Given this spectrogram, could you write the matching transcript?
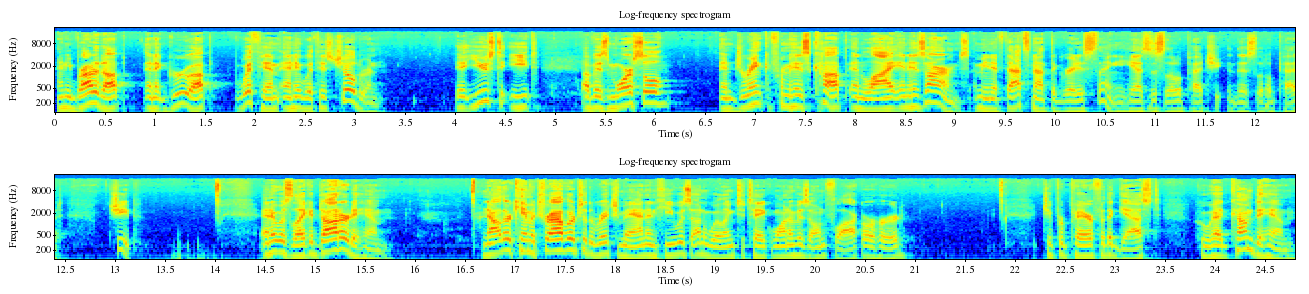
And he brought it up, and it grew up with him and with his children. It used to eat of his morsel and drink from his cup and lie in his arms. I mean, if that's not the greatest thing, he has this little pet, this little pet sheep, and it was like a daughter to him. Now there came a traveler to the rich man, and he was unwilling to take one of his own flock or herd to prepare for the guest who had come to him.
